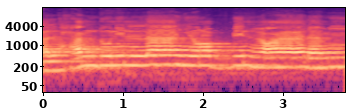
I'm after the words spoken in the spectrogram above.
الحمد لله رب العالمين.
